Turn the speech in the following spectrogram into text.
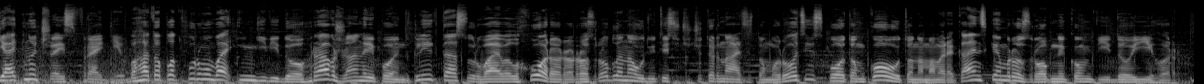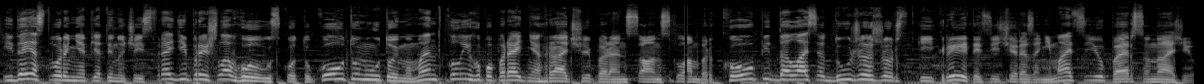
П'ять ночей з Фредді. Багатоплатформова інді-відеогра в жанрі point-click та survival horror, розроблена у 2014 році Скоттом Коутоном, американським розробником відеоігор. Ідея створення п'яти ночей з Фредді прийшла в голову Скотту Коутону у той момент, коли його попередня гра Chipper and Sons Clumber Co. піддалася дуже жорсткій критиці через анімацію персонажів.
